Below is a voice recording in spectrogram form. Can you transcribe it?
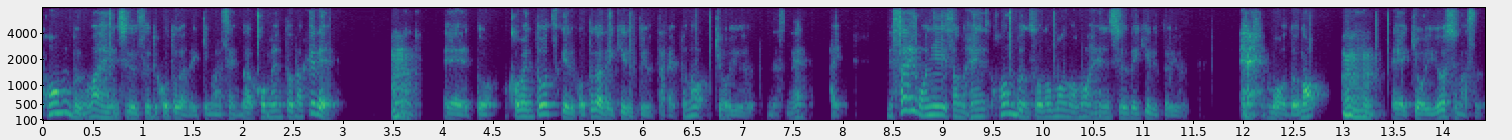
本文は編集することができませんが、コメントだけで えーと、コメントをつけることができるというタイプの共有ですね。はい、で最後にその本文そのものも編集できるという モードのえー、共有をします。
